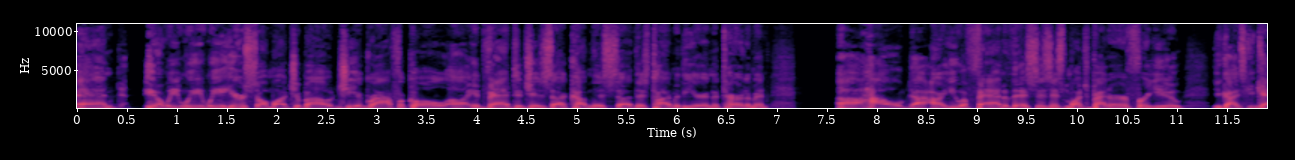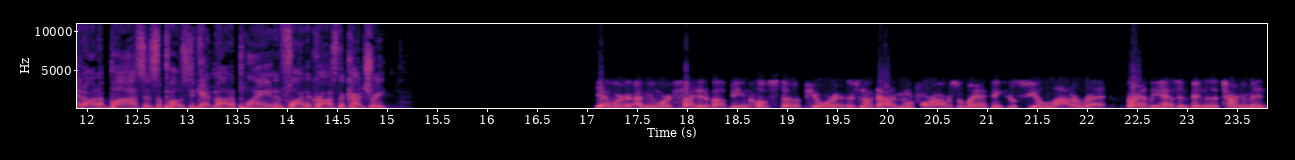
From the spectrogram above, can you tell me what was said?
And, you know, we, we, we hear so much about geographical uh, advantages uh, come this, uh, this time of the year in the tournament. Uh, how uh, are you a fan of this? Is this much better for you? You guys can get on a bus as opposed to getting on a plane and flying across the country. Yeah, we're. I mean, we're excited about being close to Peoria. There's no doubt. I mean, we're four hours away. I think you'll see a lot of red. Bradley hasn't been to the tournament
